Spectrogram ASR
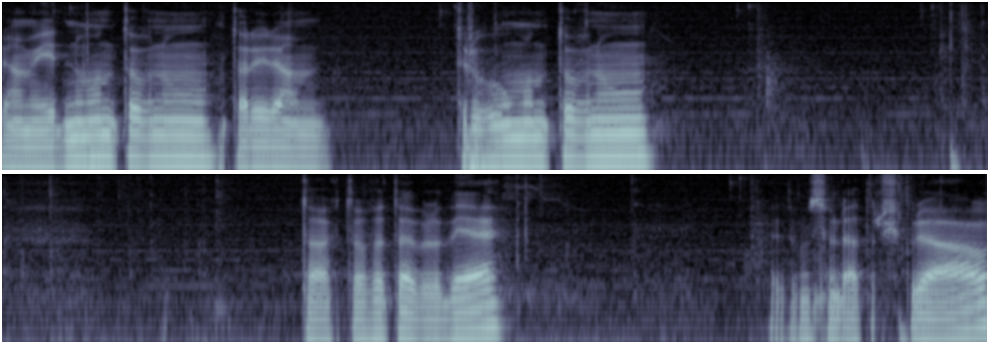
Tady dám jednu montovnu, tady dám druhou montovnu. Tak, tohle to je blbě. Tady to musím dát trošku dál.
